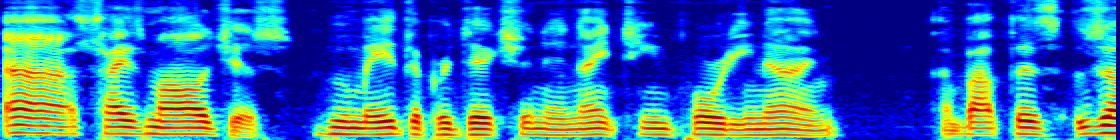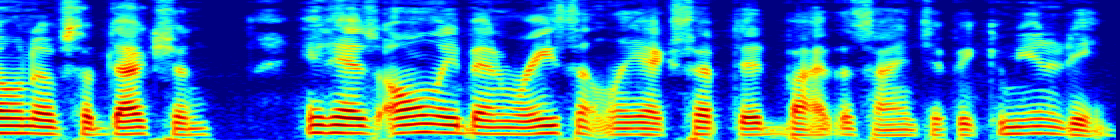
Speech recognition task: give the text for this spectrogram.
uh, seismologist who made the prediction in 1949 about this zone of subduction, it has only been recently accepted by the scientific community.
